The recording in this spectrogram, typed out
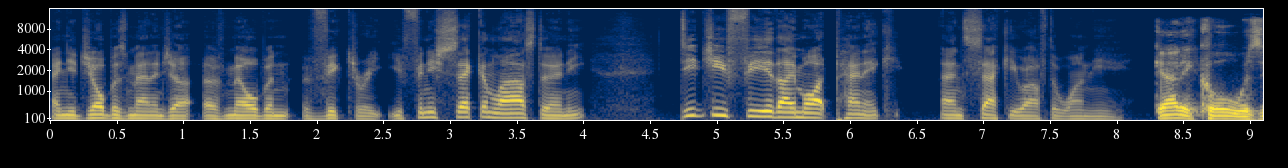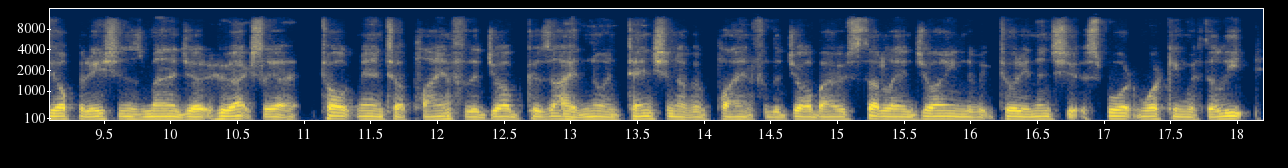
and your job as manager of Melbourne Victory. You finished second last, Ernie. Did you fear they might panic and sack you after one year? Gary Cole was the operations manager who actually uh, talked me into applying for the job because I had no intention of applying for the job. I was thoroughly enjoying the Victorian Institute of Sport and working with elite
